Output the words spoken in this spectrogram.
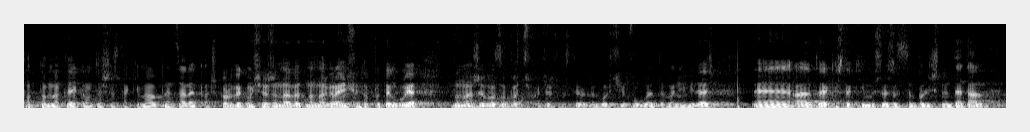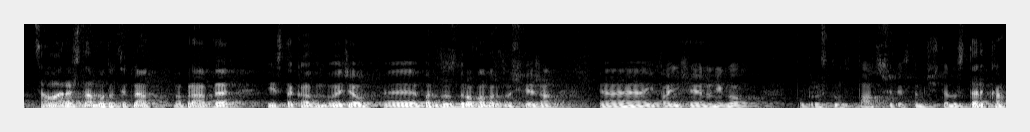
pod tą naklejką też jest taki mały pędzelek, aczkolwiek myślę, że nawet na nagraniu się to potęguje, bo na żywo zobaczcie chociażby z tej odległości w ogóle tego nie widać, ale to jakiś taki myślę, że symboliczny detal. Cała reszta motocykla naprawdę jest taka, bym powiedział, e, bardzo zdrowa, bardzo świeża e, i fajnie się na niego po prostu patrzy, więc tam gdzieś te lusterka,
